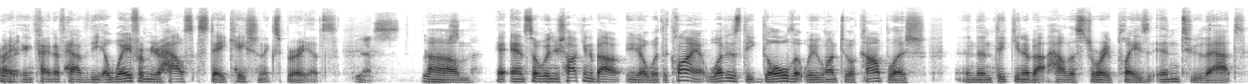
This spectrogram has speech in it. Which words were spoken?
right, right. and kind of have the away from your house staycation experience. Yes. Um, and so when you're talking about, you know, with the client, what is the goal that we want to accomplish? And then thinking about how the story plays into that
